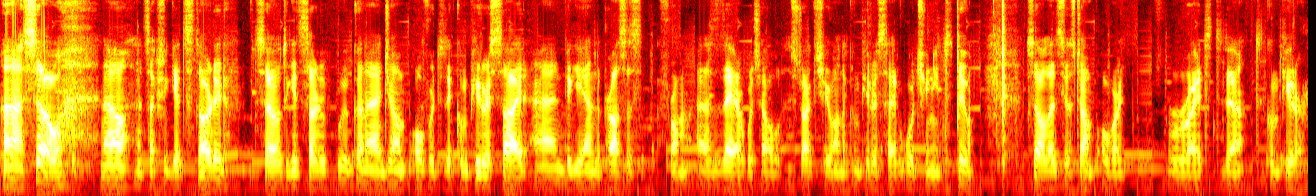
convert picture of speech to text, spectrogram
uh, so now let's actually get started. So to get started, we're gonna jump over to the computer side and begin the process from uh, there, which I'll instruct you on the computer side what you need to do. So let's just jump over right to the, to the computer.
